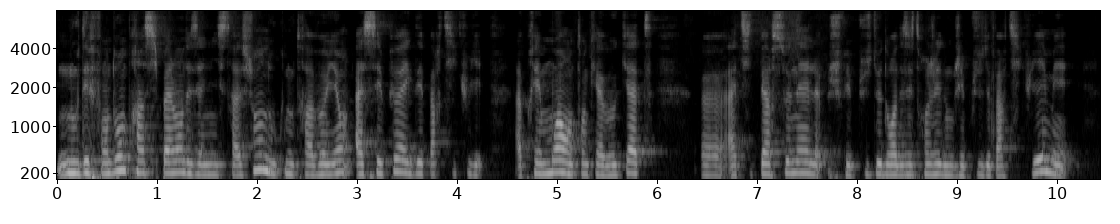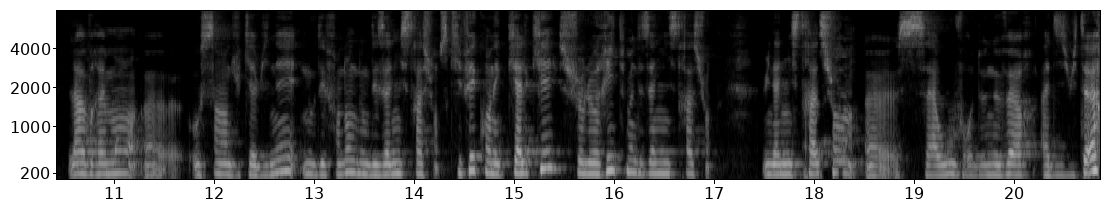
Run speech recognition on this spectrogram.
nous défendons principalement des administrations, donc nous travaillons assez peu avec des particuliers. Après, moi, en tant qu'avocate, à titre personnel, je fais plus de droits des étrangers, donc j'ai plus de particuliers, mais Là, vraiment, euh, au sein du cabinet, nous défendons donc des administrations, ce qui fait qu'on est calqué sur le rythme des administrations. Une administration, euh, ça ouvre de 9h à 18h,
